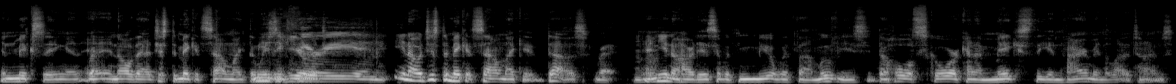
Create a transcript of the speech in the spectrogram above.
and mixing and, and, and all that just to make it sound like the Music way they hear it theory and you know, just to make it sound like it does. right. And mm-hmm. you know how it is with with uh, movies, the whole score kind of makes the environment a lot of times.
